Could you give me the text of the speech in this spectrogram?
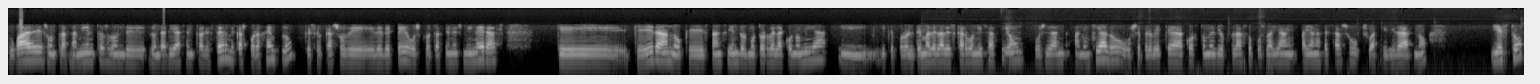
lugares o emplazamientos donde, donde había centrales térmicas, por ejemplo, que es el caso de, DDP o explotaciones mineras, que, que, eran o que están siendo el motor de la economía y, que por el tema de la descarbonización pues ya han anunciado o se prevé que a corto o medio plazo pues vayan vayan a cesar su, su actividad no y esto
